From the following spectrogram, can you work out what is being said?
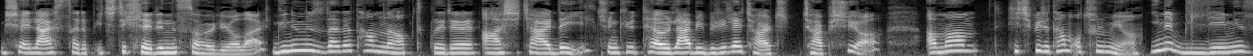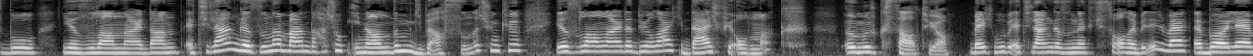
bir şeyler sarıp içtiklerini söylüyorlar. Günümüzde de tam ne yaptıkları aşikar değil. Çünkü teoriler birbiriyle çarpışıyor. Ama hiçbiri tam oturmuyor. Yine bildiğimiz bu yazılanlardan etilen gazına ben daha çok inandım gibi aslında. Çünkü yazılanlarda diyorlar ki Delphi olmak ömür kısaltıyor. Belki bu bir etilen gazının etkisi olabilir ve e, böyle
